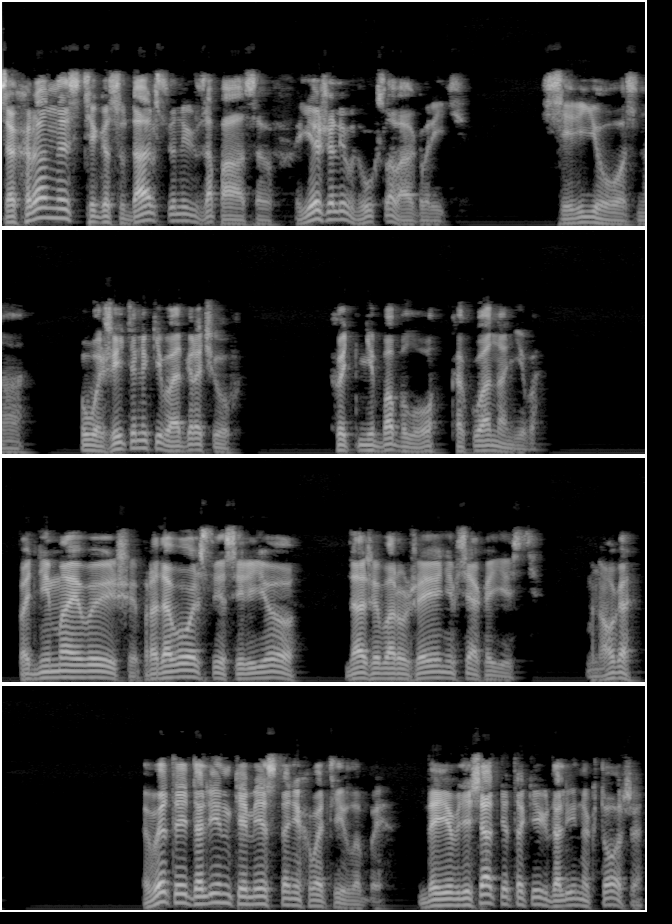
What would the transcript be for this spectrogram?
Сохранность государственных запасов, ежели в двух словах говорить. Серьезно. Уважительно кивает Грачев. Хоть не бабло, как у Ананьева. Поднимай выше, продовольствие, сырье, даже вооружение всякое есть. Много? В этой долинке места не хватило бы, да и в десятке таких долинок тоже.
